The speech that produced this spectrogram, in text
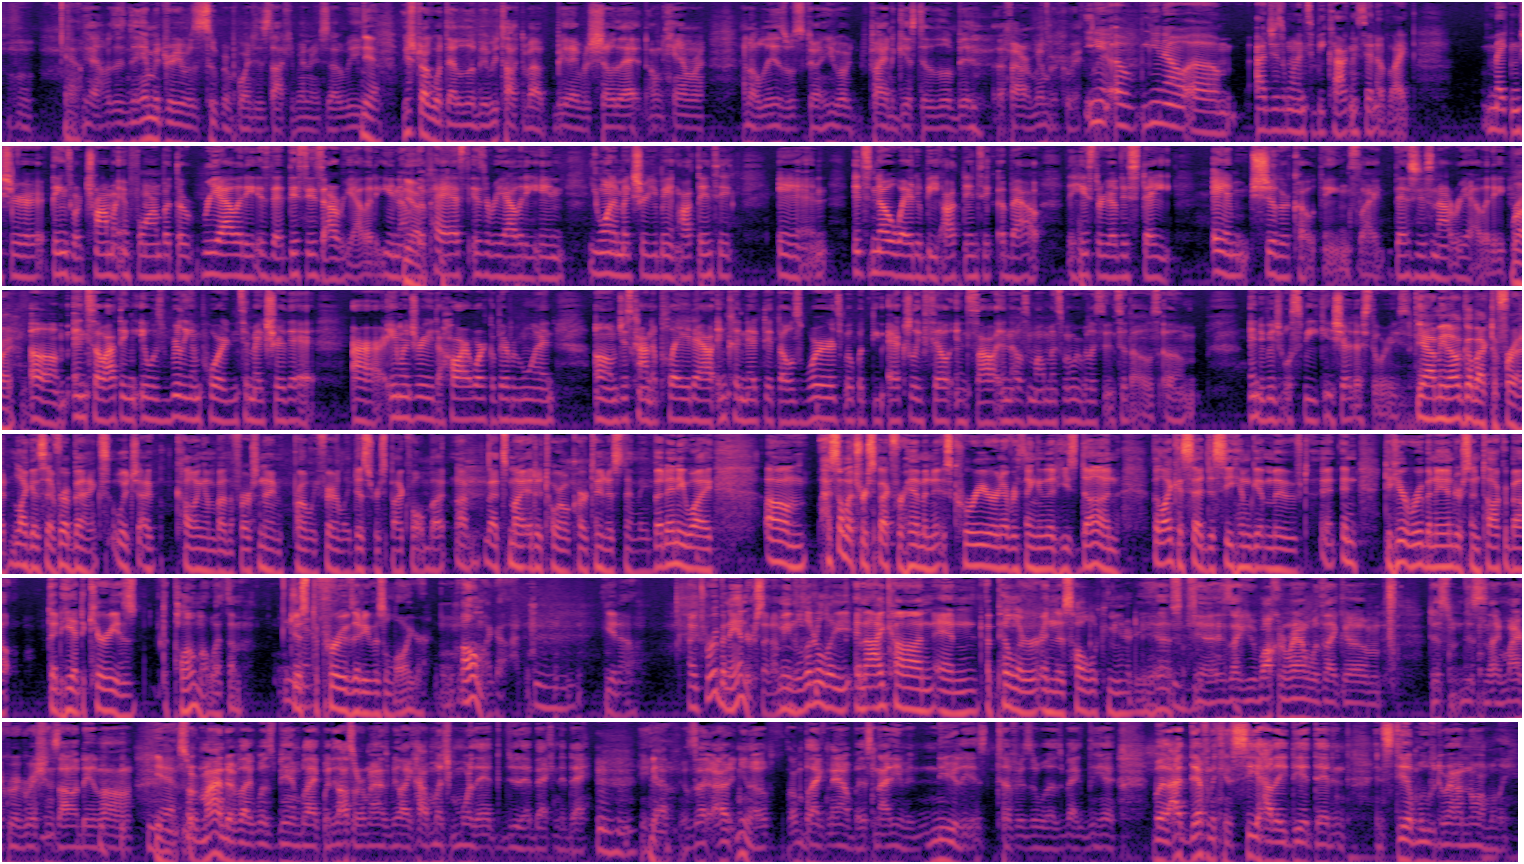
Yeah. Yeah, the, the imagery was super important to this documentary. So we Yeah. we struggled with that a little bit. We talked about being able to show that on camera. I know Liz was going, you were fighting against it a little bit, if I remember correctly. You know, you know um, I just wanted to be cognizant of like making sure things were trauma informed, but the reality is that this is our reality. You know, Yeah. the past is a reality, and you want to make sure you're being authentic. And it's no way to be authentic about the history of this state and sugarcoat things. Like that's just not reality. Right. Um, and so I think it was really important to make sure that our imagery, the hard work of everyone, um, just kind of played out and connected those words with what you actually felt and saw in those moments when we were listening to those um, individuals speak and share their stories. Yeah, I mean, I'll go back to Fred. Like I said, Fred Banks, which I'm calling him by the first name probably fairly disrespectful, but um, that's my editorial cartoonist in me. But anyway, um, I have so much respect for him and his career and everything that he's done. But like I said, to see him get moved and, and to hear Reuben Anderson talk about that he had to carry his diploma with him just to prove that he was a lawyer. Oh my God, you know. It's Reuben Anderson. I mean, literally an icon and a pillar in this whole community. Yes. Yeah, it's like you're walking around with like um just just like microaggressions all day long. Yeah. it's a reminder of like what's being black, but it also reminds me like how much more they had to do that back in the day. Mm-hmm. You know, Yeah. 'Cause I, I, you know, I'm black now, but it's not even nearly as tough as it was back then. But I definitely can see how they did that and, and still moved around normally.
